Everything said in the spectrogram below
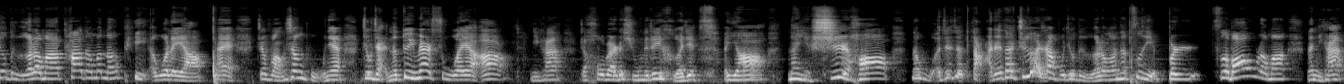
就得了吗？他他妈能撇过来呀？哎，这王胜普呢，就在那对面说呀啊！你看这后边的兄弟这一合计，哎呀，那也是哈，那我这这打在他这上不就得了吗？那自己嘣儿自爆了吗？那你看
